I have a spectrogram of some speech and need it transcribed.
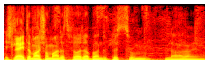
Ich leite mal schon mal das Förderband bis zum Lager, ja.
